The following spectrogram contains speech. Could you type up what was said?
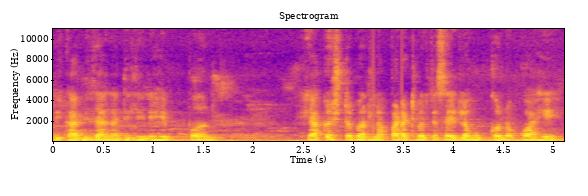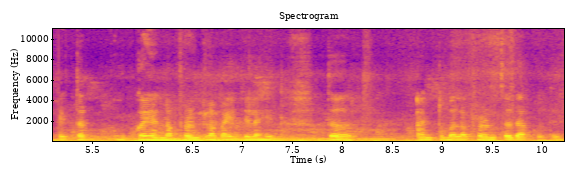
रिकामी जागा दिलेली आहे. पण ह्या कस्टमरला पाठीमागच्या साईडला हुक्क नको आहे. तर हुक्क यांना फ्रंटला पाहिजे आहेत. तर आणि तुम्हाला फ्रंटचं दाखवते.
